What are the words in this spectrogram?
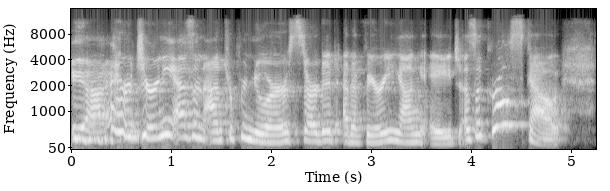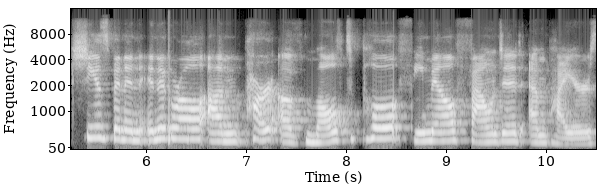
yeah, her journey as an entrepreneur started at a very young age as a Girl Scout. She has been an integral um, part of multiple female founded empires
